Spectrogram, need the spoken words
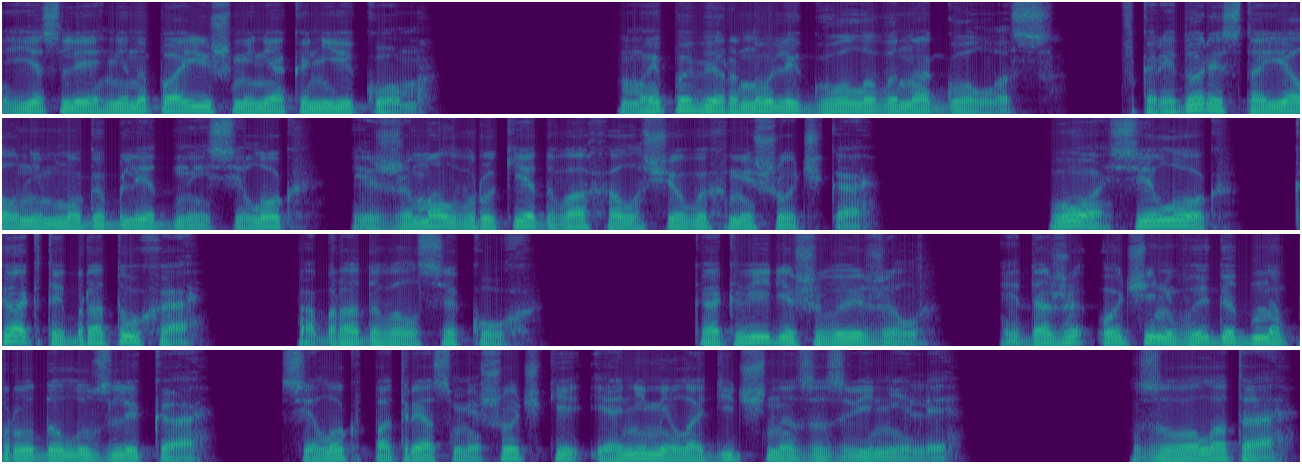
«если не напоишь меня коньяком». Мы повернули головы на голос. В коридоре стоял немного бледный селок и сжимал в руке два холщовых мешочка. «О, селок, как ты, братуха?» — обрадовался Кух. «Как видишь, выжил, и даже очень выгодно продал узляка. Селок потряс мешочки, и они мелодично зазвенели. «Золото!»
